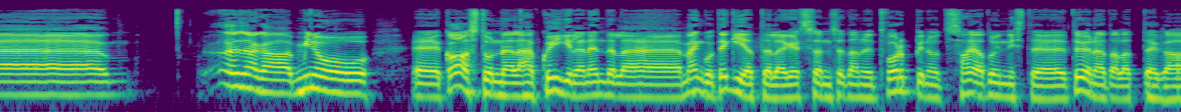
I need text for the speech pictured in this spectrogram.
äh,, ühesõnaga minu äh, kaastunne läheb kõigile nendele mängutegijatele, kes on seda nüüd vorpinud sajatunniste töönädalatega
